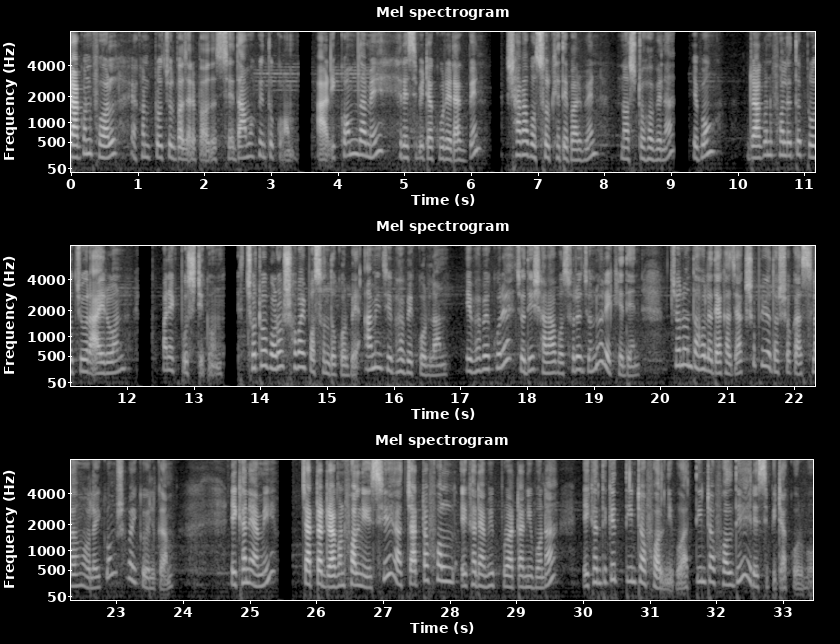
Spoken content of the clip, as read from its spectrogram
Dragon ফল এখন প্রচুর বাজারে পাওয়া যাচ্ছে, দামও কিন্তু কম। আর এই কম দামে রেসিপিটা করে রাখবেন, সারা বছর খেতে পারবেন, নষ্ট হবে না এবং ড্রাগন ফলে তো প্রচুর আয়রন, অনেক পুষ্টিগুণ। ছোট বড় সবাই পছন্দ করবে, আমি যেভাবে করলাম, এভাবে করে যদি সারা বছরের জন্য রেখে দেন। চলুন তাহলে দেখা যাক। সুপ্রিয় দর্শক, আসসালামু আলাইকুম, সবাইকে ওয়েলকাম। এখানে আমি চারটা ড্রাগন ফল নিয়েছি, আর চারটা ফল এখানে আমি পুরাটা নিব না। এখান থেকে তিনটা ফল নিব আর তিনটা ফল দিয়ে রেসিপিটা করব।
